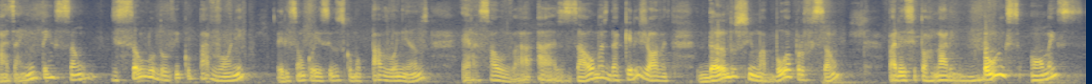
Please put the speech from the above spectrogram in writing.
mas a intenção de São Ludovico Pavone, eles são conhecidos como pavonianos, era salvar as almas daqueles jovens, dando-se uma boa profissão para eles se tornarem bons homens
